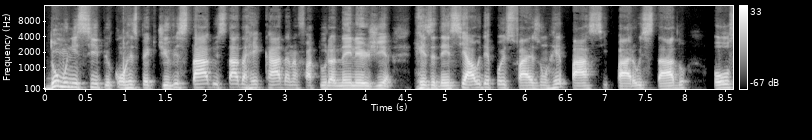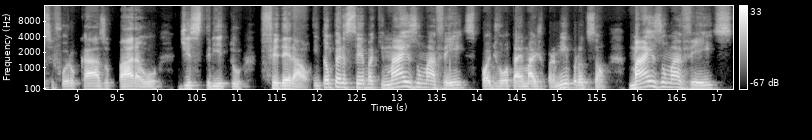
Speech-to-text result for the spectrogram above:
do município com o respectivo estado. O estado arrecada na fatura da energia residencial e depois faz um repasse para o estado ou, se for o caso, para o Distrito Federal. Então perceba que mais uma vez, pode voltar a imagem para mim, produção. Mais uma vez,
